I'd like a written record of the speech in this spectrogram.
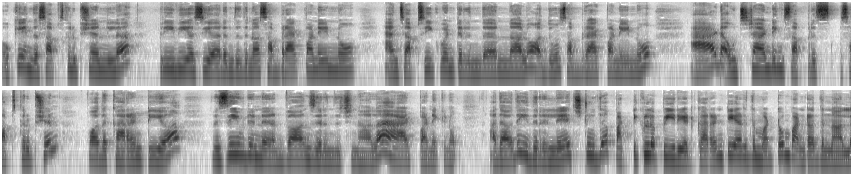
ஓகே இந்த subscriptionல previous year இருந்ததுன்னா subtract பண்ணிடணும். அண்ட் subsequent இருந்ததுனாலும் அதுவும் subtract பண்ணிடணும். Add outstanding subscription for the current year received in advance இருந்துச்சுனால ஆட் பண்ணிக்கணும். அதாவது இது relates to the particular period current இயர்து மட்டும் பண்ணுறதுனால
